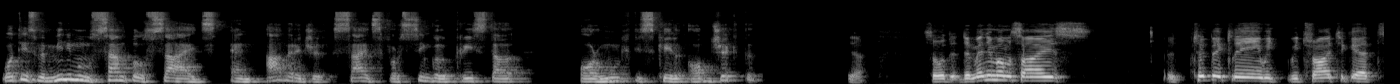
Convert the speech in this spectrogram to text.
What is the minimum sample size and average size for single crystal or multi-scale object? Yeah. So the, the minimum size, typically we, we try to get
